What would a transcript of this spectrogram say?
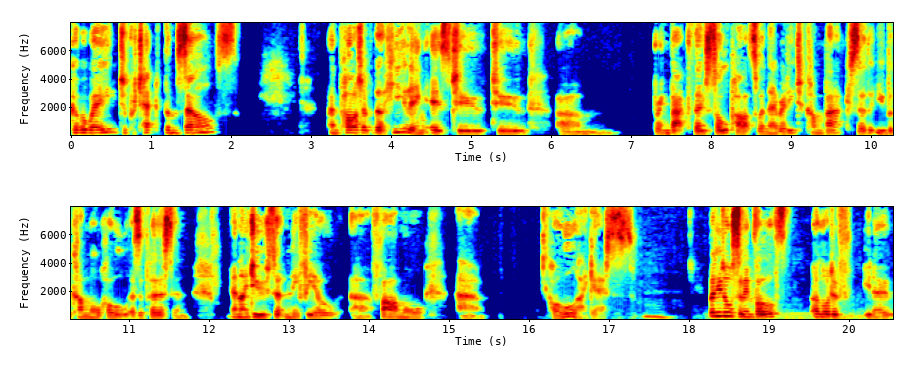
go away to protect themselves. And part of the healing is to to um, bring back those soul parts when they're ready to come back, so that you become more whole as a person. And I do certainly feel uh, far more um, whole, I guess. Mm. But it also involves a lot of you know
